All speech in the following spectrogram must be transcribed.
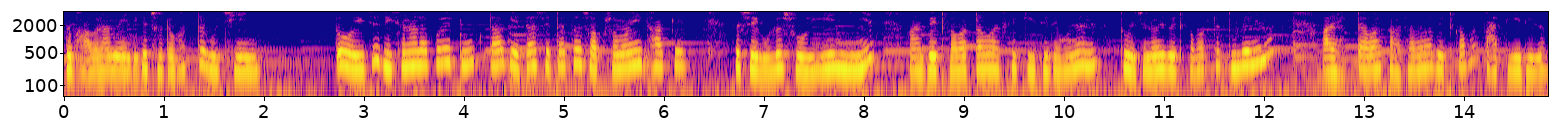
তো ভাবলাম এইদিকে ছোটো ঘরটা গুছিয়ে নিই। তো ওই যে বিছানার ওপরে টুকটাক এটা সেটা তো সবসময়ই থাকে। তো সেগুলো সরিয়ে নিয়ে আর বেড কাভারটাও আজকে কেচে দেবো জানেন? তো ওই জন্য ওই বেড কাভারটা তুলে নিলাম আর একটা আবার কাঁচা দেওয়া বেড কাভার পাতিয়ে দিলাম।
